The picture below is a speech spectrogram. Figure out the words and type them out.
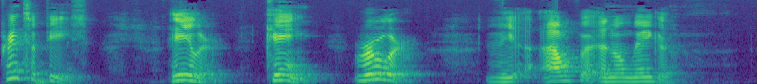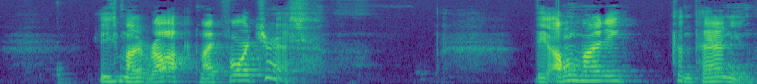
prince of peace, healer, king, ruler, the Alpha and Omega. He's my rock, my fortress, the Almighty companion.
